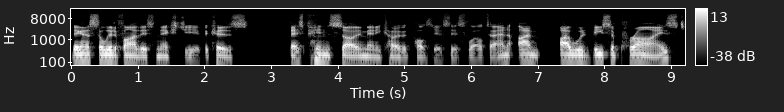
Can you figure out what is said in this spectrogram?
they're going to solidify this next year because there's been so many COVID positives this Vuelta, and I'm I would be surprised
